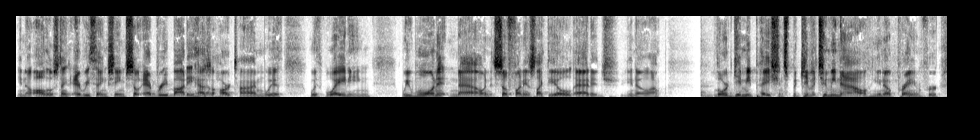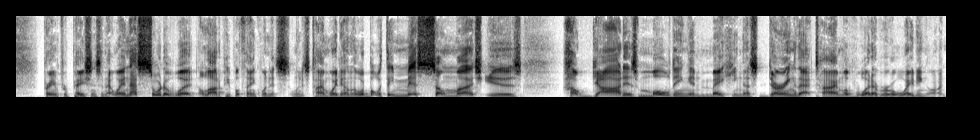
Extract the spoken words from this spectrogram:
you know, all those things. Everything seems so. Everybody has a hard time with with waiting. We want it now, and it's so funny. It's like the old adage, you know, I'm, Lord, give me patience, but give it to me now. You know, praying for praying for patience in that way, and that's sort of what a lot of people think when it's when it's time waiting on the Lord. But what they miss so much is how God is molding and making us during that time of whatever we're waiting on.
